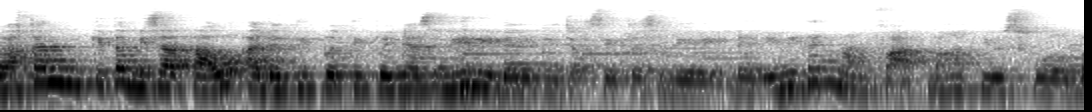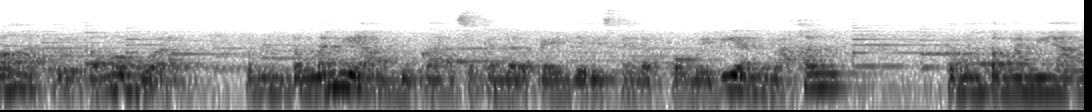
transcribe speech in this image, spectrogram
bahkan kita bisa tahu ada tipe-tipenya sendiri dari ngejokes itu sendiri. Dan ini kan manfaat banget useful banget terutama buat teman-teman yang bukan sekedar pengen jadi stand up comedian. Bahkan teman-teman yang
